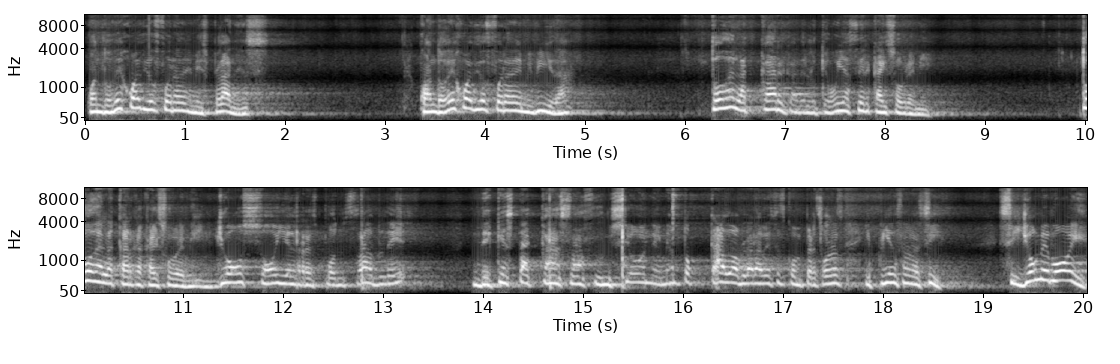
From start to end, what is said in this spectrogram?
Cuando dejo a Dios fuera de mis planes, cuando dejo a Dios fuera de mi vida, toda la carga de lo que voy a hacer cae sobre mí. Toda la carga cae sobre mí. Yo soy el responsable de que esta casa funcione. Me han tocado hablar a veces con personas y piensan así. Si yo me voy,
